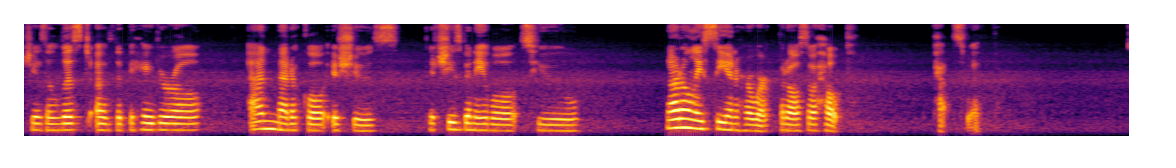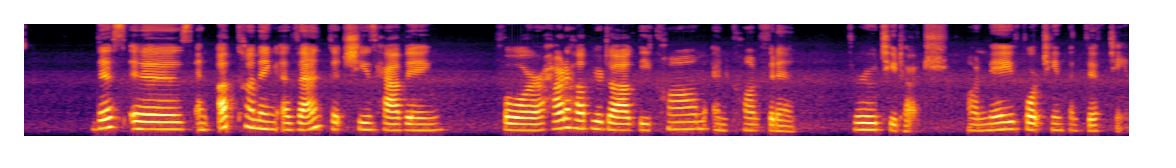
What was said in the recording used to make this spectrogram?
She has a list of the behavioral and medical issues that she's been able to not only see in her work, but also help pets with. This is an upcoming event that she's having for how to help your dog be calm and confident through TTouch on May 14th and 15th.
